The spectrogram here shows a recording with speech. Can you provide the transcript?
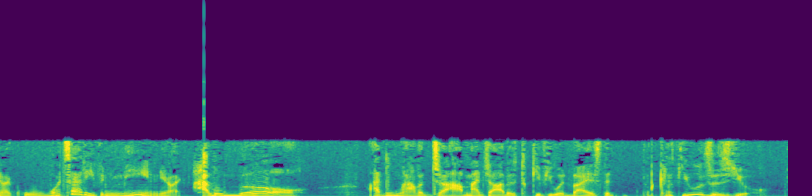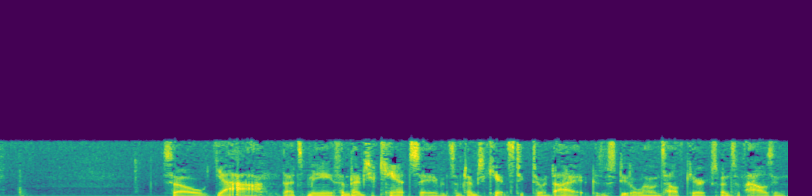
you're like, what's that even mean? You're like, I don't know. I don't have a job. My job is to give you advice that confuses you. So yeah, that's me. Sometimes you can't save, and sometimes you can't stick to a diet because of student loans, healthcare, expensive housing.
